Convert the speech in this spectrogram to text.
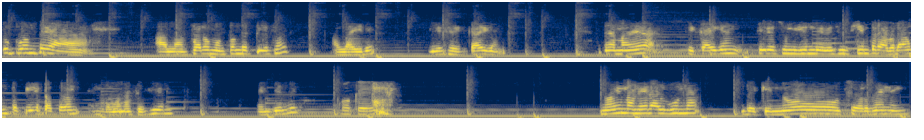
Tú ponte a, a lanzar un montón de piezas al aire y que caigan. De la manera que caigan, tires un millón de veces, siempre habrá un pequeño patrón en alguna sección. ¿Me entiendes? Ok. No hay manera alguna de que no se ordenen,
